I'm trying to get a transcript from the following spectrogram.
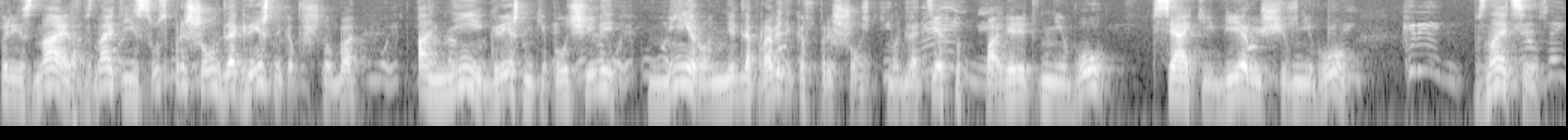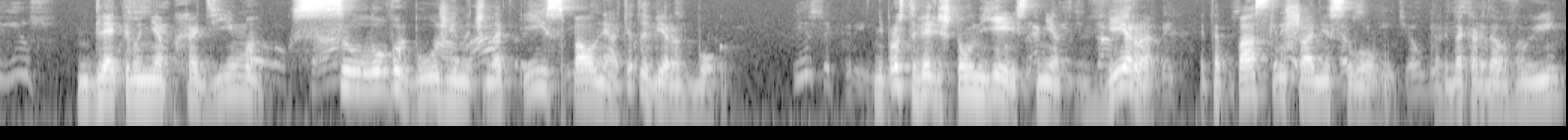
признает, вы знаете, Иисус пришел для грешников, чтобы они, грешники, получили мир. Он не для праведников пришел, но для тех, кто поверит в Него, всякий верующий в Него, знаете, для этого необходимо Слово Божье начинать исполнять. Это вера в Бога. Не просто верить, что Он есть. Нет, вера – это послушание Слову. Тогда, когда вы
